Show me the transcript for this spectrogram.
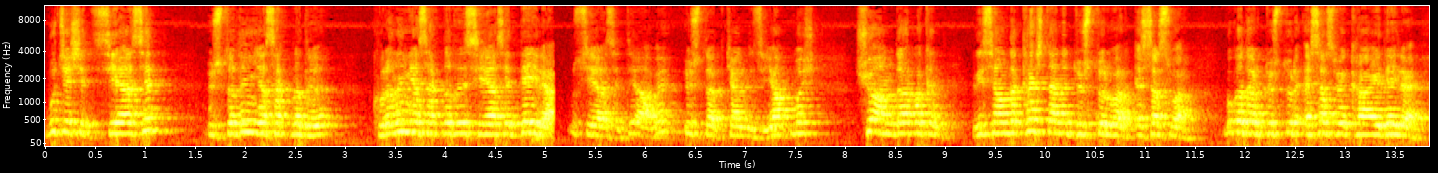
Bu çeşit siyaset üstadın yasakladığı, Kur'an'ın yasakladığı siyaset değil abi. Bu siyaseti abi üstad kendisi yapmış. Şu anda bakın Risale'de kaç tane düstur var, esas var. Bu kadar düstur, esas ve kaideyle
